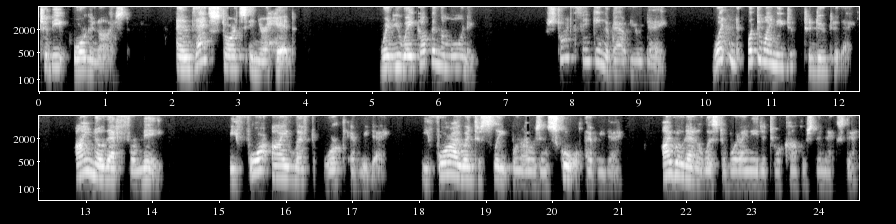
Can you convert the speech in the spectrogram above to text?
to be organized. And that starts in your head. When you wake up in the morning, start thinking about your day. What, what do I need to, to do today? I know that for me, before I left work every day, before I went to sleep when I was in school every day, I wrote out a list of what I needed to accomplish the next day.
